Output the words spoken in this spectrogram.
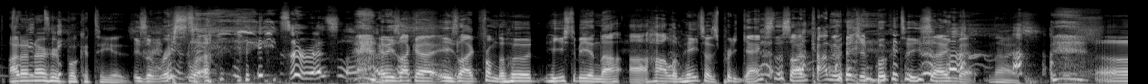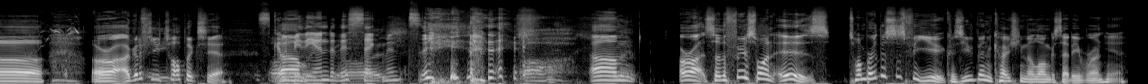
I don't know who Booker T is. He's a wrestler, He's a wrestler. and he's like a he's like from the hood. He used to be in the uh, Harlem Heat, so he's pretty gangster. So I can't imagine Booker T saying that. Nice. Uh, all right, I've got a few topics here. It's going to Um, be the end of this segment. Um, all right, so the first one is Tom Bro. This is for you because you've been coaching the longest out of everyone here.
